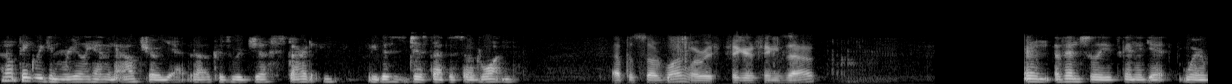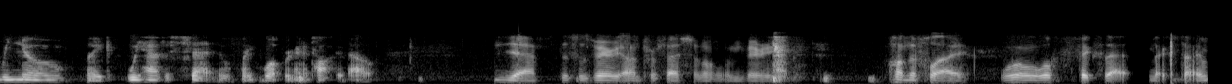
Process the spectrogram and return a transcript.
I don't think we can really have an outro yet though, because we're just starting. Like, this is just episode one. Episode one, where we figure things out. And eventually, it's gonna get where we know, like, we have a set of like what we're gonna talk about. Yeah, this was very unprofessional and very on the fly. We'll we'll fix that next time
